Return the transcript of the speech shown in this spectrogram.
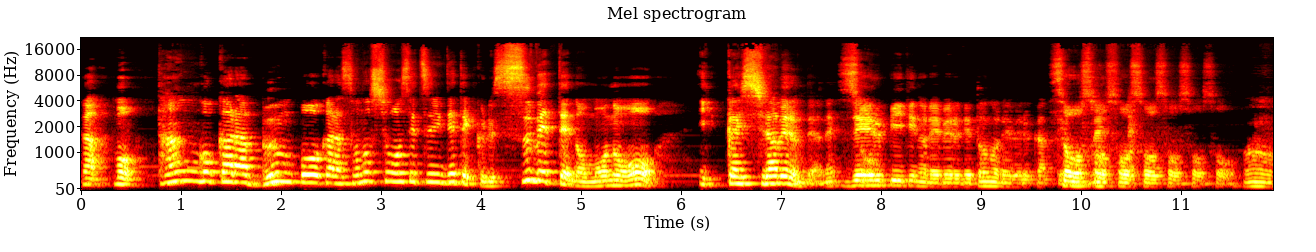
らもう単語から文法からその小説に出てくるすべてのものを一回調べるんだよね。JLPT のレベルでどのレベルかっていうそう。そうそうそうそうそうそう。うん。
